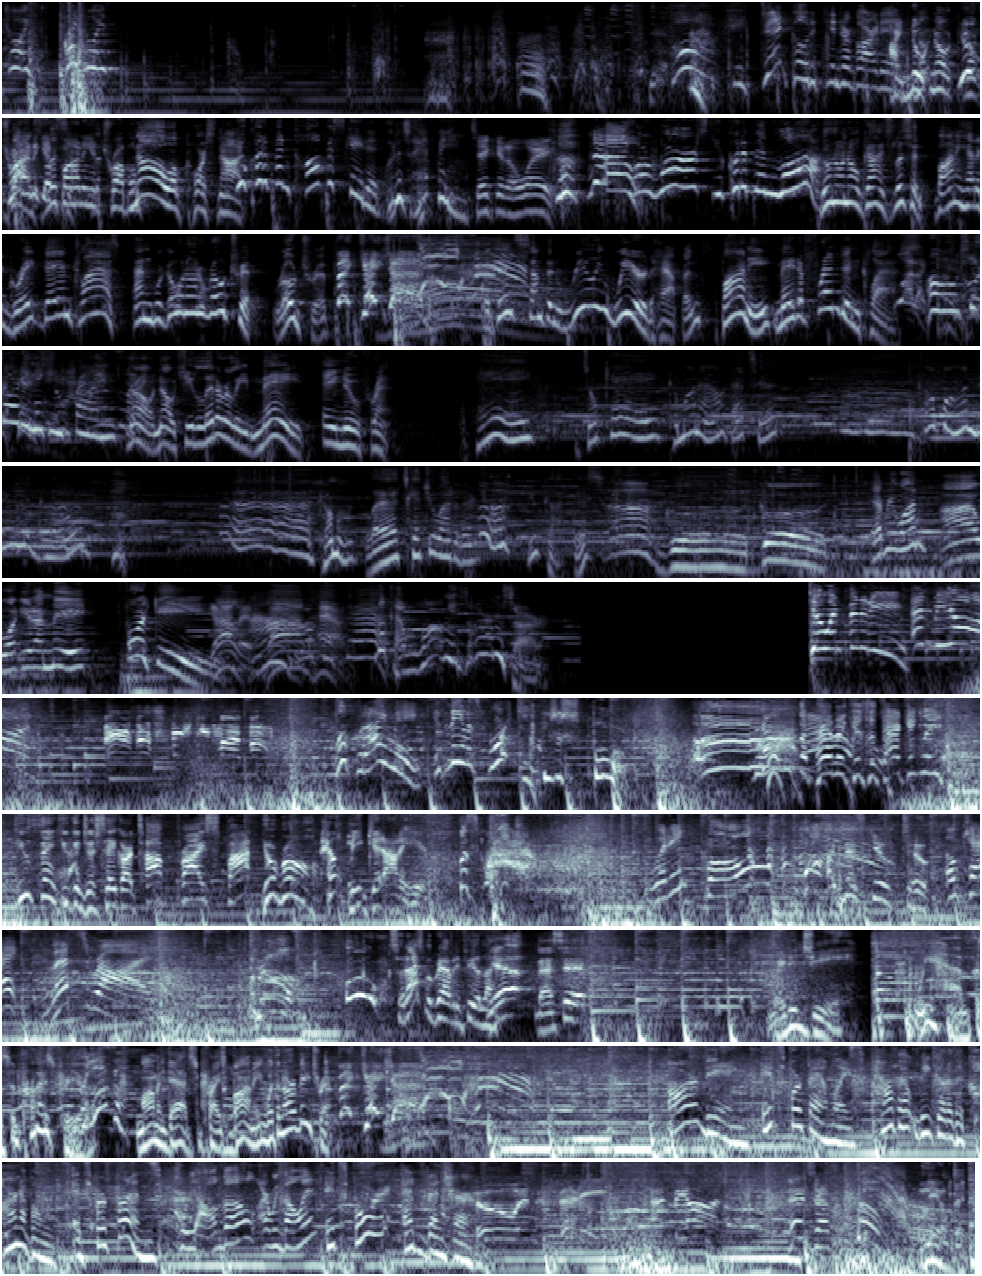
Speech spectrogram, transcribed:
My toys! My toys! He did go to kindergarten. I knew No, it. no, You no, trying guys, to get listen. Bonnie in trouble? No, of course not. You could have been confiscated. What does that mean? Taken away. No! Or worse, you could have been lost. No, no, no, guys, listen. Bonnie had a great day in class, and we're going on a road trip. Road trip? Vacation! But then something really weird happened. Bonnie made a friend in class. What a Oh, she's already making friends. No, no, she literally made a new friend. Hey, it's okay. Come on out. That's it. Come on, there you go. Come on, let's get you out of there. You got this. Good, good. Everyone, I want you to meet Forky. Golly, Bob Harris. Look how long his arms are. To infinity and beyond! There's a snake in my boot. Look what I made! His name is Forky! He's a spork. The panic is attacking me! You think you can just take our top prize spot? You're wrong. Help me get out of here. Let's go! Woody? Ball? I missed you too. Okay, let's ride. Ooh, so that's what gravity feels like. Yeah, that's it. Rated G. We have a surprise for you. What is it? Mom and Dad surprised Bonnie with an RV trip. Vacation! RVing. It's for families. How about we go to the carnival? It's for friends. Should we all go? Are we going? It's for adventure. To infinity and beyond. Hands up. Go. Nailed it.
